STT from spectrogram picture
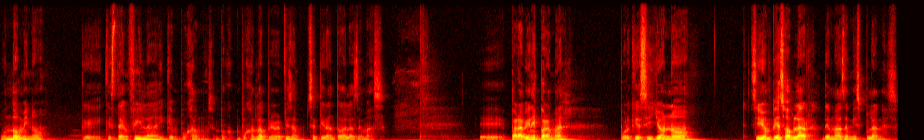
un dominó que, que, está en fila y que empujamos. empujando la primera pieza, se tiran todas las demás. Eh, para bien y para mal. Porque si yo no si yo empiezo a hablar de más de mis planes,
